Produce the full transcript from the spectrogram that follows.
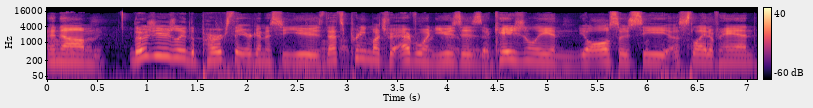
And um, those are usually the perks that you're going to see used. That's pretty much what everyone uses occasionally, and you'll also see a sleight of hand,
